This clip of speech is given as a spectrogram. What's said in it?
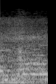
and go.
